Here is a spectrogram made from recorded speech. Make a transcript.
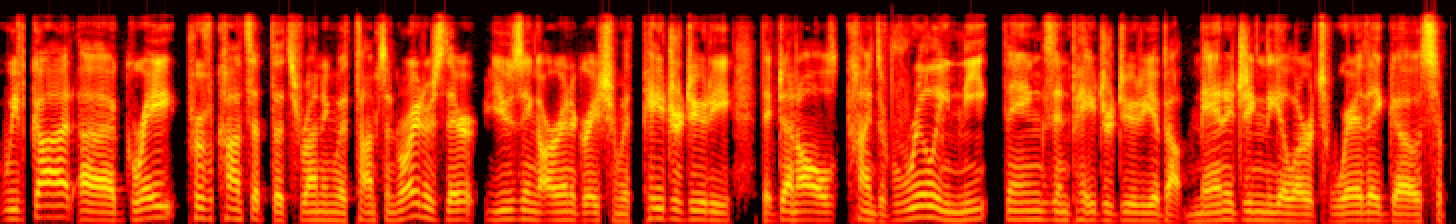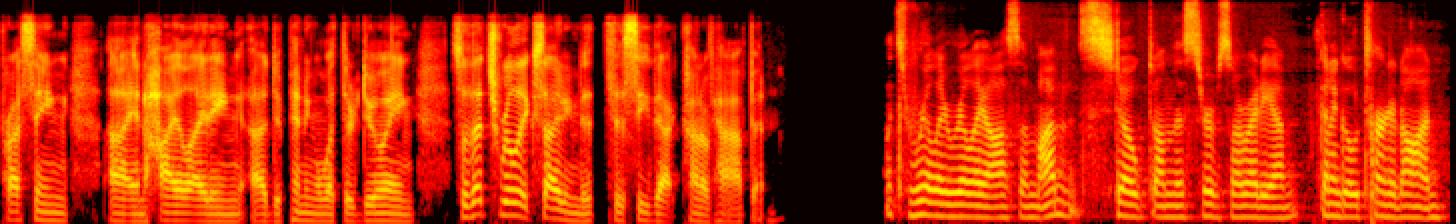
we've got a great proof of concept that's running with Thomson Reuters. They're using our integration with PagerDuty. They've done all kinds of really neat things in PagerDuty about managing the alerts, where they go, suppressing uh, and highlighting uh, depending on what they're doing. So that's really exciting to, to see that kind of happen. That's really, really awesome. I'm stoked on this service already. I'm going to go turn it on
